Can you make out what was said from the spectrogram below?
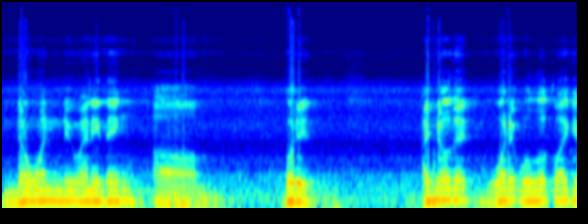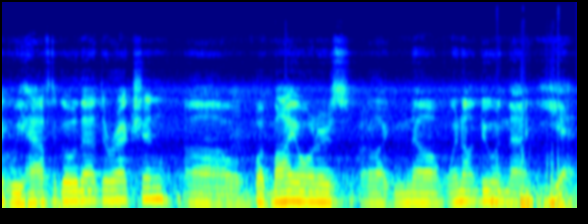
No one knew anything, um, but it I know that what it will look like if we have to go that direction, uh, but my owners are like, no, we're not doing that yet.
